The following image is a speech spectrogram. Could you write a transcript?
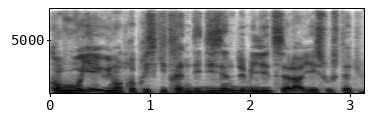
quand vous voyez une entreprise qui traîne des dizaines de milliers de salariés sous statut,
